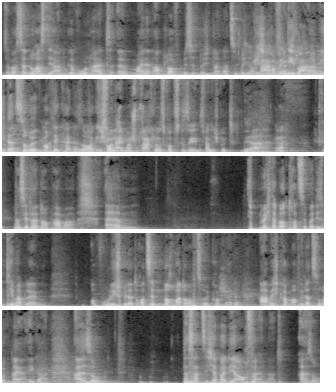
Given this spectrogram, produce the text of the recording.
Sebastian, du hast die Angewohnheit, äh, meinen Ablauf ein bisschen durcheinander zu bringen, aber Plan, ich komme immer wieder zurück, mach dir keine Sorge. Ich vorhin einmal sprachlos kurz gesehen, das fand ich gut. Ja, ja. passiert heute noch ein paar Mal. Ähm, ich möchte aber trotzdem bei diesem Thema bleiben, obwohl ich später trotzdem nochmal darauf zurückkommen werde. Aber ich komme auch wieder zurück, naja, egal. Also, das hat sich ja bei dir auch verändert. Also,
